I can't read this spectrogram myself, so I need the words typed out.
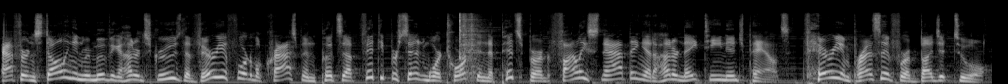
After installing and removing 100 screws, the very affordable Craftsman puts up 50% more torque than the Pittsburgh, finally snapping at 118 inch pounds. Very impressive for a budget tool.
